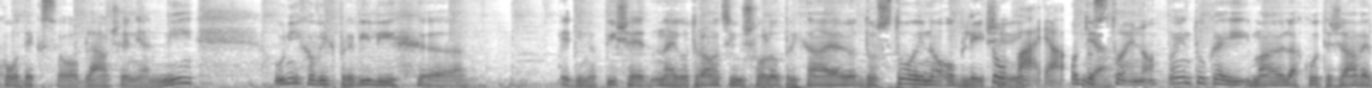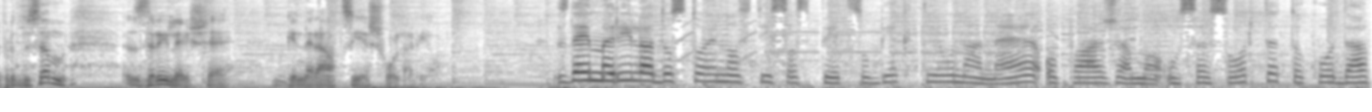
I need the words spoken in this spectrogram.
kodeksov oblačenja ni. V njihovih pravilih uh, edino piše, naj otroci v šolo prihajajo dostojno oblečeni. To pa ja, dostojno. Ja. No in tukaj imajo lahko težave predvsem zrelejše generacije šolarjev. Zdaj, merila dostojnosti so spet subjektivna, ne? Opažamo vse sorte, tako da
